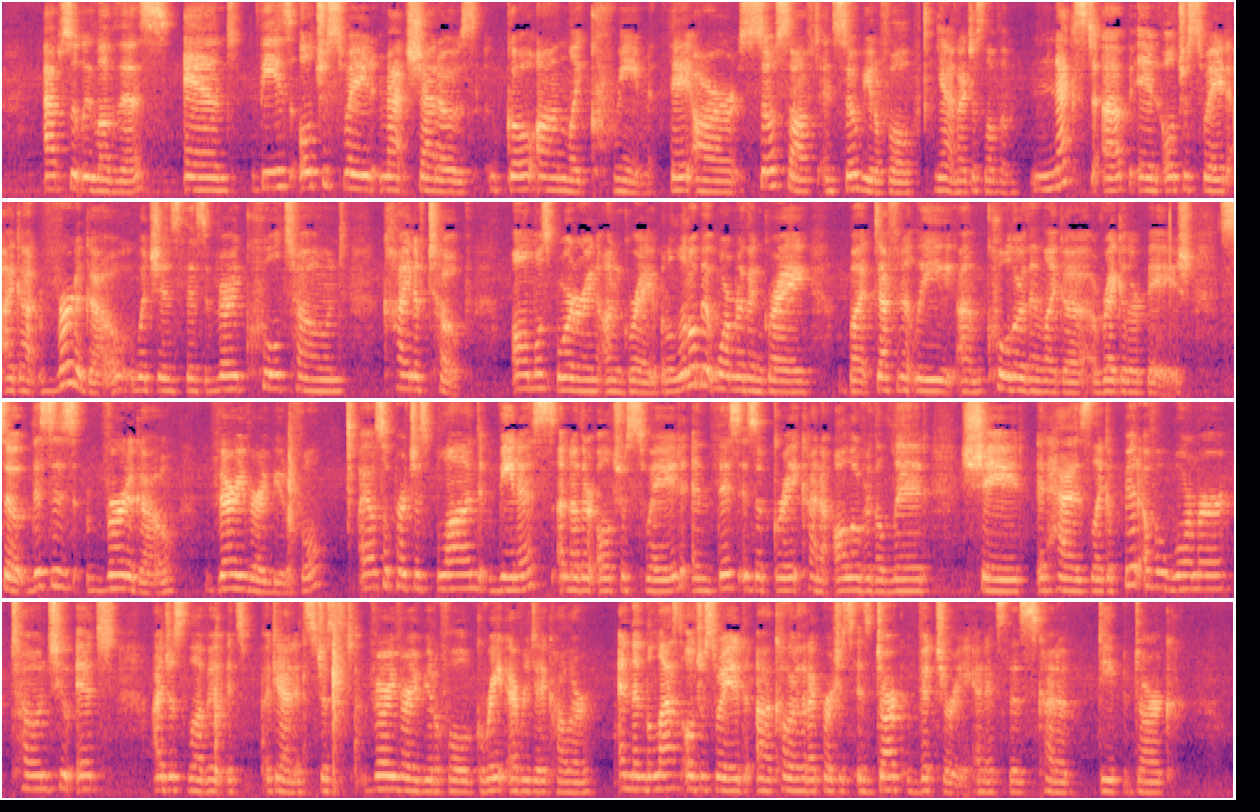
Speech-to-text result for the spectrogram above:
Absolutely love this. And these Ultra Suede matte shadows go on like cream. They are so soft and so beautiful. Yeah, and I just love them. Next up in Ultra Suede, I got Vertigo, which is this very cool toned kind of taupe almost bordering on gray, but a little bit warmer than gray, but definitely um, cooler than like a, a regular beige. So this is Vertigo, very, very beautiful. I also purchased Blonde Venus, another ultra suede, and this is a great kind of all over the lid shade. It has like a bit of a warmer tone to it. I just love it. It's, again, it's just very, very beautiful, great everyday color. And then the last Ultra Suede uh, color that I purchased is Dark Victory, and it's this kind of deep, dark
